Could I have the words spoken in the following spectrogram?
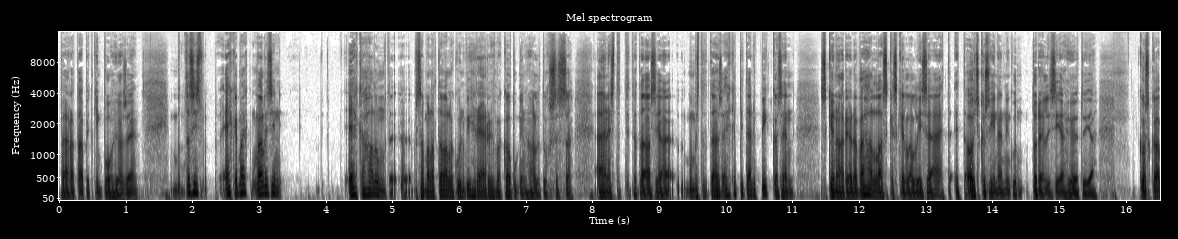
päärataa pitkin pohjoiseen. Mutta siis ehkä mä, mä olisin ehkä halunnut samalla tavalla kuin vihreä ryhmä kaupunginhallituksessa äänestytti tätä asiaa. Mun mielestä tätä olisi ehkä pitänyt pikkasen skenaarioida, vähän laskeskella lisää, että, että olisiko siinä niin kuin todellisia hyötyjä. Koska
